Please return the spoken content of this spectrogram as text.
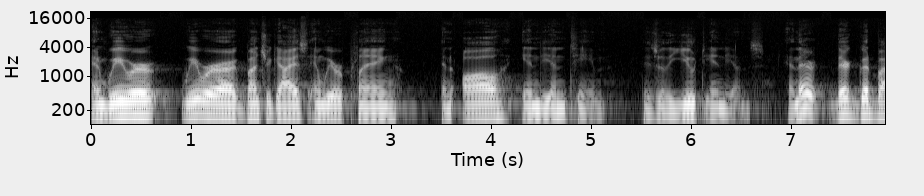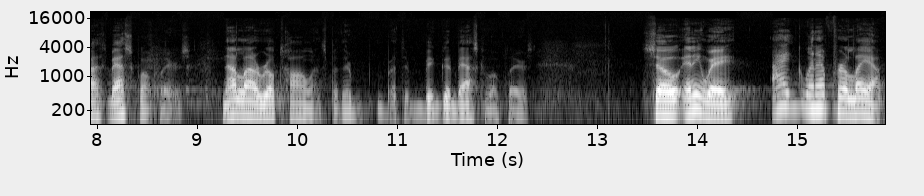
and we were we were a bunch of guys, and we were playing an all Indian team. These are the Ute Indians, and they're they're good bas- basketball players. Not a lot of real tall ones, but they're but they're big, good basketball players. So anyway, I went up for a layup,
